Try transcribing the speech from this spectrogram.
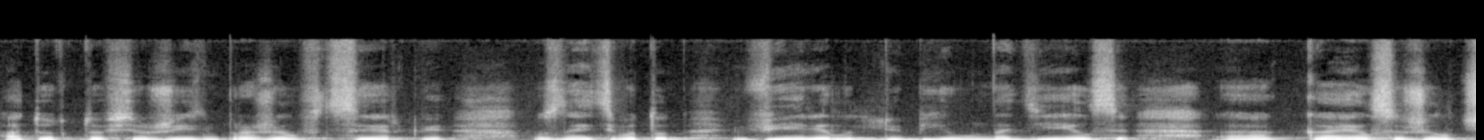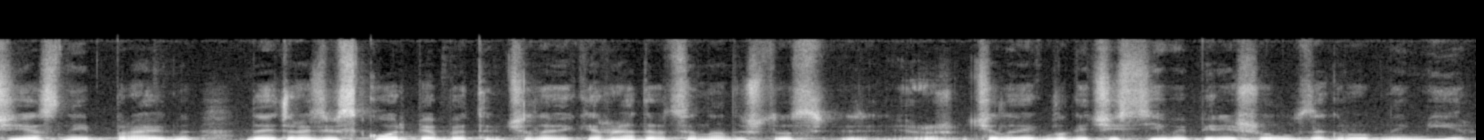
А тот, кто всю жизнь прожил в церкви, вы знаете, вот он верил, любил, надеялся, э, каялся, жил честно и праведно. Да это разве скорбь об этом человеке? Радоваться надо, что э, человек благочестивый перешел в загробный мир.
